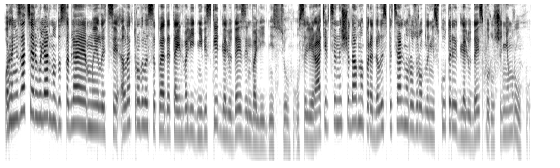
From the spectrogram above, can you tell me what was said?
Організація регулярно доставляє милиці, електровелосипеди та інвалідні візки для людей з інвалідністю. У селі Ратівці нещодавно передали спеціально розроблені скутери для людей з порушенням руху.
